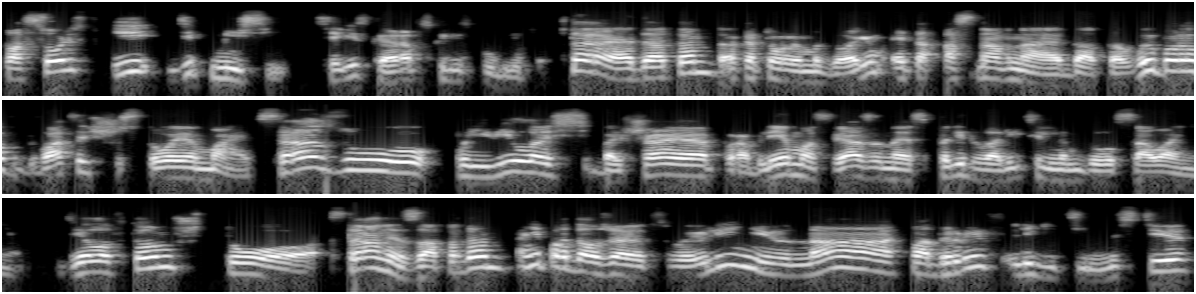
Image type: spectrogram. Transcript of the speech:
посольств и дипмиссий Сирийской Арабской Республики. Вторая дата, о которой мы говорим, это основная дата выборов – 26 мая. Сразу появилась большая проблема, связанная с предварительным голосованием. Дело в том, что страны Запада, они продолжают свою линию на подрыв легитимности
